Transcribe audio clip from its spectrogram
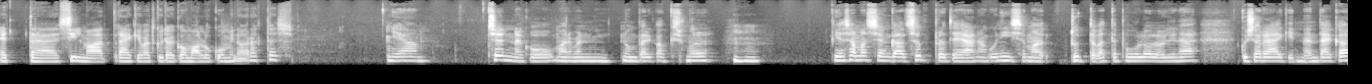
et äh, silmad räägivad kuidagi oma lugu minu arvates. jaa, see on nagu, ma arvan, number kaks mul mm. -hmm ja samas see on ka sõprade ja nagu niisama tuttavate puhul oluline, kui sa räägid nendega,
